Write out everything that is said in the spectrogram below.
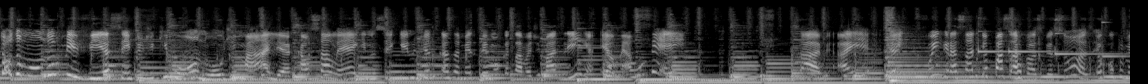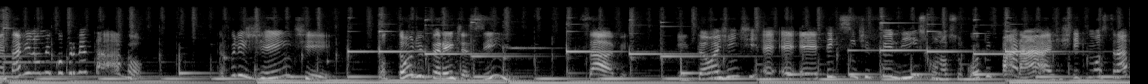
Todo mundo me via sempre de kimono ou de malha, calça leg, não sei o que. No dia do casamento do meu irmão, que eu tava de madrinha, eu me arrumei, sabe? Aí, aí foi engraçado que eu passava pelas pessoas, eu cumprimentava e não me cumprimentavam. Eu falei, gente, tô tão diferente assim, sabe? Então a gente é, é, é, tem que se sentir feliz com o nosso corpo e parar. A gente tem que mostrar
